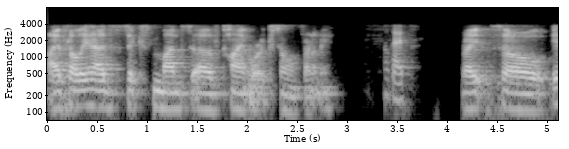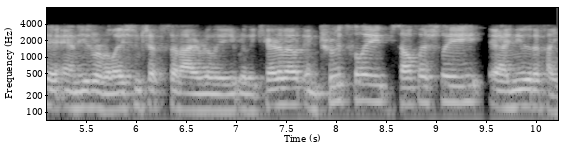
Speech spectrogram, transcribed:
I probably had six months of client work still in front of me Okay. right? So, and these were relationships that I really, really cared about. And truthfully, selfishly, I knew that if I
